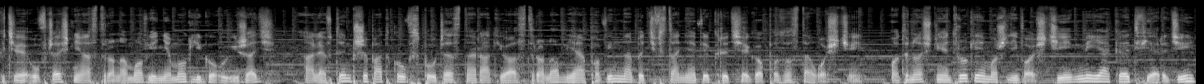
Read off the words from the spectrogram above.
gdzie ówcześnie astronomowie nie mogli go ujrzeć, ale w tym przypadku współczesna radioastronomia powinna być w stanie wykryć jego pozostałości. Odnośnie drugiej możliwości, Miyake twierdzi,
